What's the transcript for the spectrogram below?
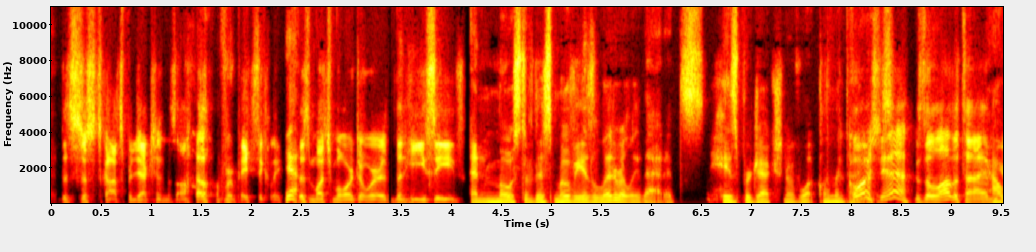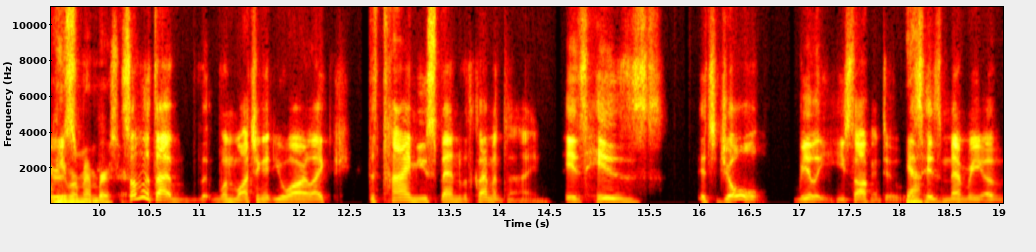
it's just Scott's projections all over basically. Yeah. there's much more to her than he sees. and most of this movie is literally that. It's his projection of what Clementine. Of course, is, yeah, because a lot of the time, How he remembers her. some of the time when watching it, you are like the time you spend with Clementine is his. It's Joel. Really, he's talking to. Yeah. It's his memory of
